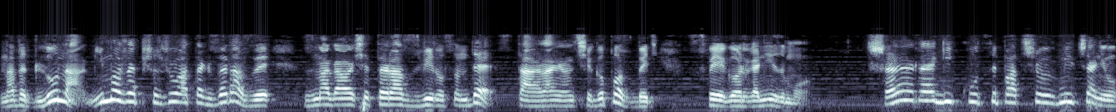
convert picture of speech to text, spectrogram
Nawet Luna, mimo że przeżyła tak zarazy, zmagała się teraz z wirusem D, starając się go pozbyć swojego organizmu. Szeregi kucy patrzyły w milczeniu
